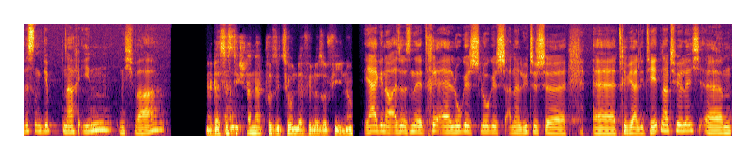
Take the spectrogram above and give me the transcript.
Wissen gibt nach ihnen, nicht wahr? Ja, das ist die Standardposition der Philosophie, ne? Ja, genau. Also es ist eine äh, logisch, logisch analytische äh, Trivialität natürlich. Ähm,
